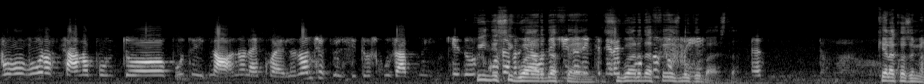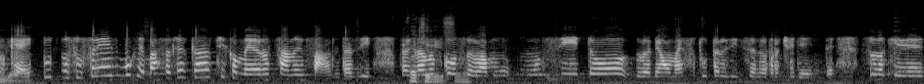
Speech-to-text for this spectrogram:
www.rozzano.it no non è quello, non c'è più il sito scusa, mi chiedo Quindi scusa si guarda tenere si guarda Facebook e basta. Che è la cosa migliore. Ok, tutto su Facebook e basta cercarci come Rozzano in Fantasy. Perché l'anno scorso avevamo un, sito dove abbiamo messo tutta l'edizione precedente, solo che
